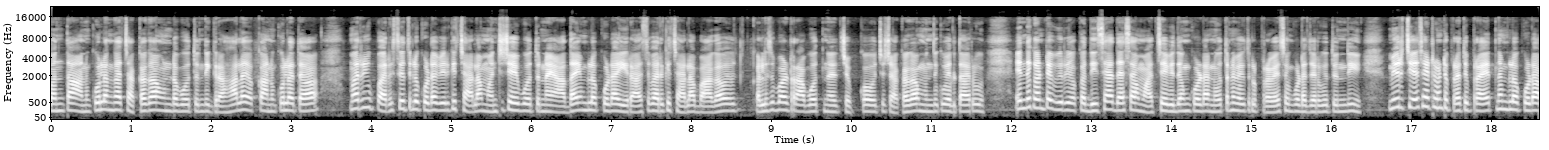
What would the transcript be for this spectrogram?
కొంత అనుకూలంగా చక్కగా ఉండబోతుంది. గ్రహాల యొక్క అనుకూలత మరియు పరిస్థితులు కూడా వీరికి చాలా మంచి చేయబోతున్నాయి. ఆదాయంలో కూడా ఈ రాశి వారికి చాలా బాగా కలిసిబాటు రాబోతున్నది చెప్పుకోవచ్చు. చక్కగా ముందుకు వెళ్తారు. ఎందుకంటే వీరి యొక్క దిశ దశ మార్చే విధం కూడా నూతన వ్యక్తుల ప్రవేశం కూడా జరుగుతుంది. మీరు చేసేటువంటి ప్రతి ప్రయత్నంలో కూడా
